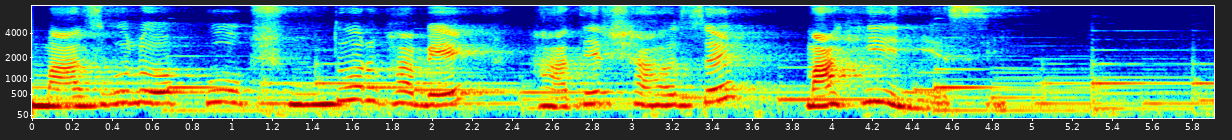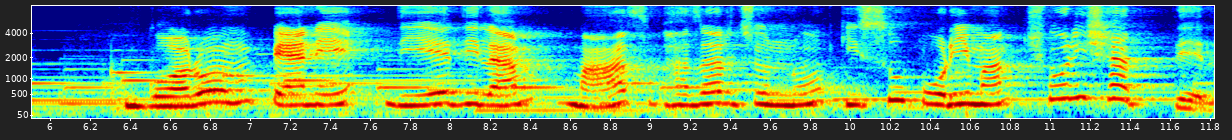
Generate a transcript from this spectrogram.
মাছগুলো খুব সুন্দরভাবে হাতের সাহায্যে মাখিয়ে নিয়েছি। গরম প্যানে দিয়ে দিলাম মাছ ভাজার জন্য কিছু পরিমাণ সরিষার তেল।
